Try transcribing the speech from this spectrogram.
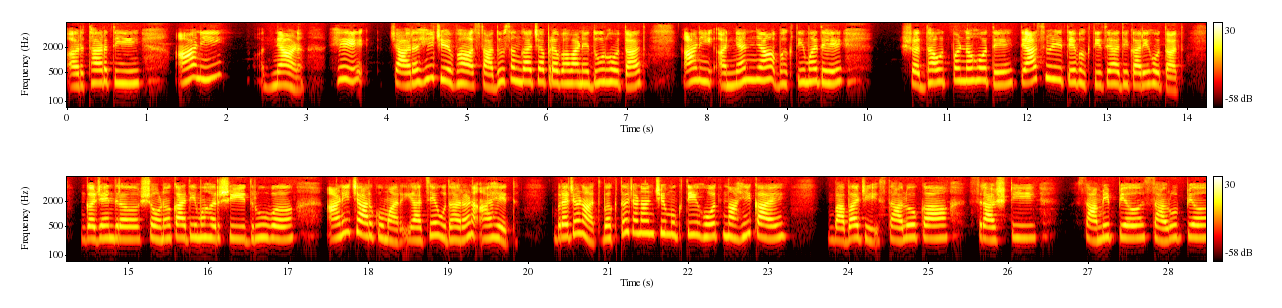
अर्थार्थी आणि ज्ञान हे चारही जेव्हा साधुसंघाच्या प्रभावाने दूर होतात आणि अन्यन्या भक्तीमध्ये श्रद्धा उत्पन्न होते त्याच वेळी ते भक्तीचे अधिकारी होतात. गजेंद्र शौनकादी महर्षी ध्रुव आणि चारकुमार याचे उदाहरण आहेत. ब्रजनात भक्तजनांची मुक्ती होत नाही काय? बाबाजी सालोका श्राष्टी सामिप्य सारुप्य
